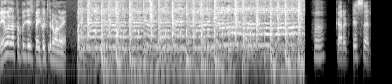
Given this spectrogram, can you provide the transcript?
మేము అలా తప్పులు చేసి పైకి వచ్చిన వాళ్ళమే. కరెక్టే సార్.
